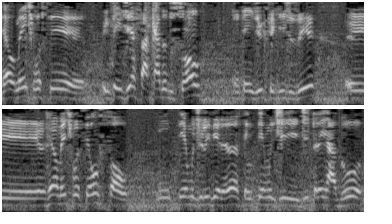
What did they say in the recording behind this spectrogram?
Realmente você entendi a sacada do sol, entendi o que você quis dizer. E realmente você é um sol em termos de liderança, em termos de, de treinador,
